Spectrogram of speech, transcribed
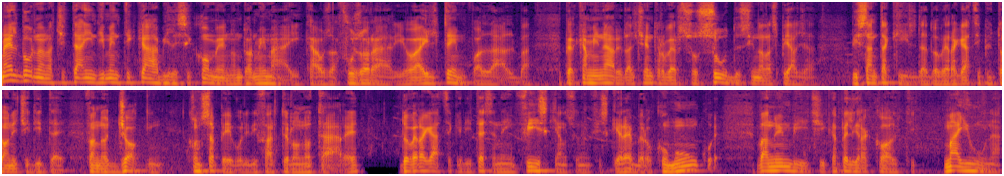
Melbourne è una città indimenticabile, siccome non dormi mai, causa fuso orario, hai il tempo all'alba per camminare dal centro verso sud sino alla spiaggia di Santa Kilda, dove ragazzi più tonici di te fanno jogging, consapevoli di fartelo notare, dove ragazze che di te se ne infischiano, se ne infischierebbero comunque, vanno in bici, capelli raccolti, mai una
